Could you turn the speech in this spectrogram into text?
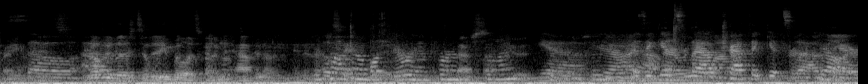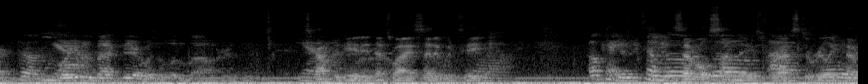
right? So, It's- Probably um, less It's today, illegal, but it's gonna enough. happen on, in an. We're talking about the area in front of That's the not sign? good. Yeah, Yeah. cause it gets Yeah. loud, traffic gets loud Yeah, there. it does. Well, Yeah. even back there was a little louder. It's Yeah. complicated, that's why I said it would take Okay, so we'll. several we'll, Sundays for us uh, to really we'll cover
